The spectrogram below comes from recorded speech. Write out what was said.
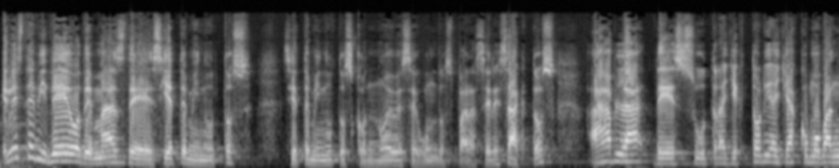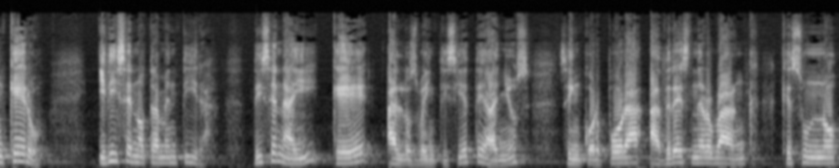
En este video de más de siete minutos, siete minutos con nueve segundos para ser exactos, habla de su trayectoria ya como banquero y dicen otra mentira. Dicen ahí que a los 27 años se incorpora a Dresdner Bank, que es uno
